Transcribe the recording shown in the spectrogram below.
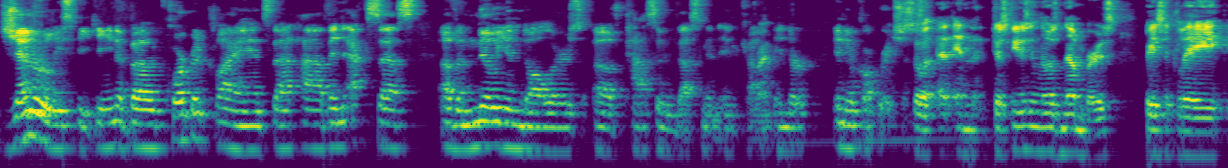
generally speaking, about corporate clients that have in excess of a million dollars of passive investment income Right. in their in their corporations. So, uh, and just using those numbers, basically,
